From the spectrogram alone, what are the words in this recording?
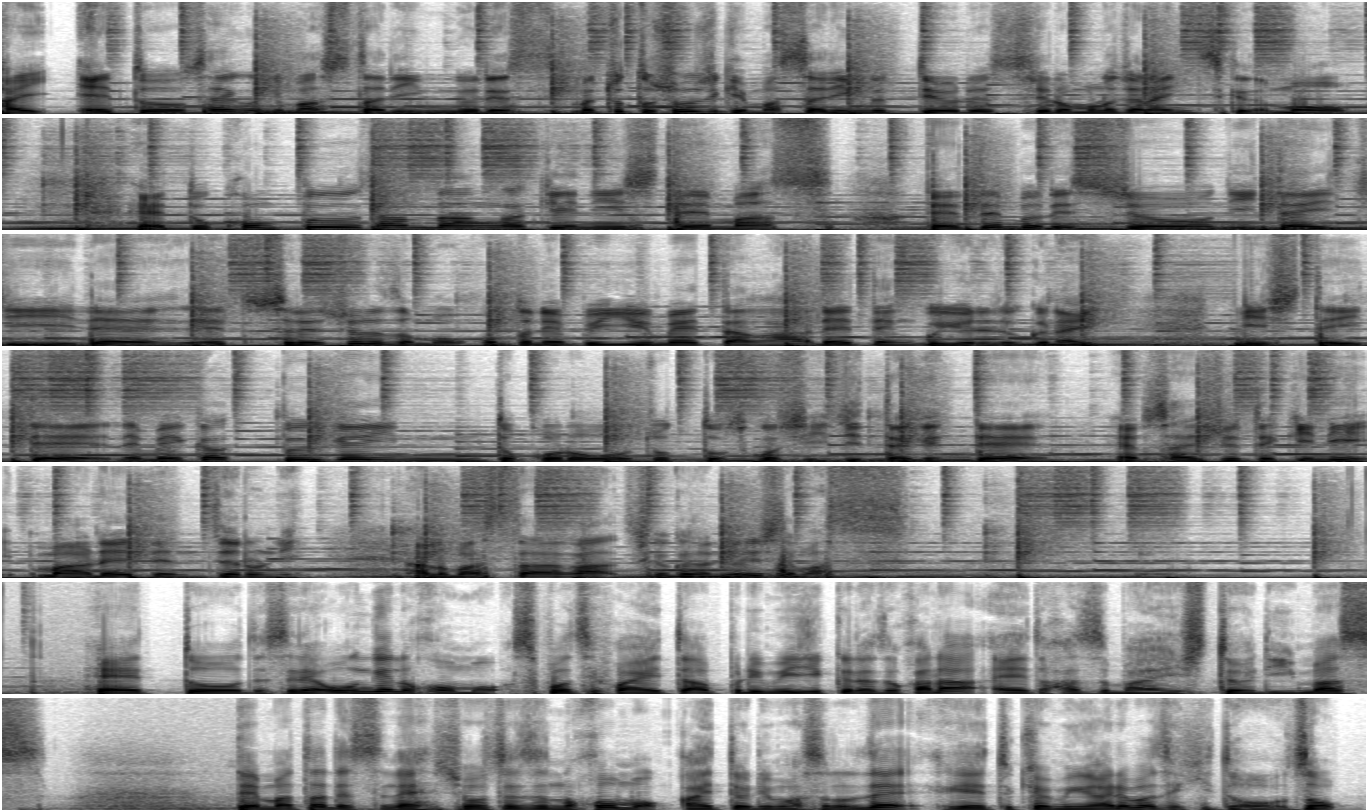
はい、えーと、最後にマスタリングです、まあ、ちょっと正直マスタリングっていう代物じゃないんですけども、えーと、コンプ3段掛けにしてます。で全部列車2対1で、えーと、スレッシュルドも本当に VU メーターが0.5揺れるぐらいにしていてでメイクアップゲインのところをちょっと少しいじってあげて、えー、と最終的に、まあ、0.0にあのマスターが近くなるようにしてます。え、っとですね音源の方も Spotify と Apple Music などから、え、っと発売しておりますでまたですね小説の方も書いておりますので、え、っと興味があれば是非どうぞ。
